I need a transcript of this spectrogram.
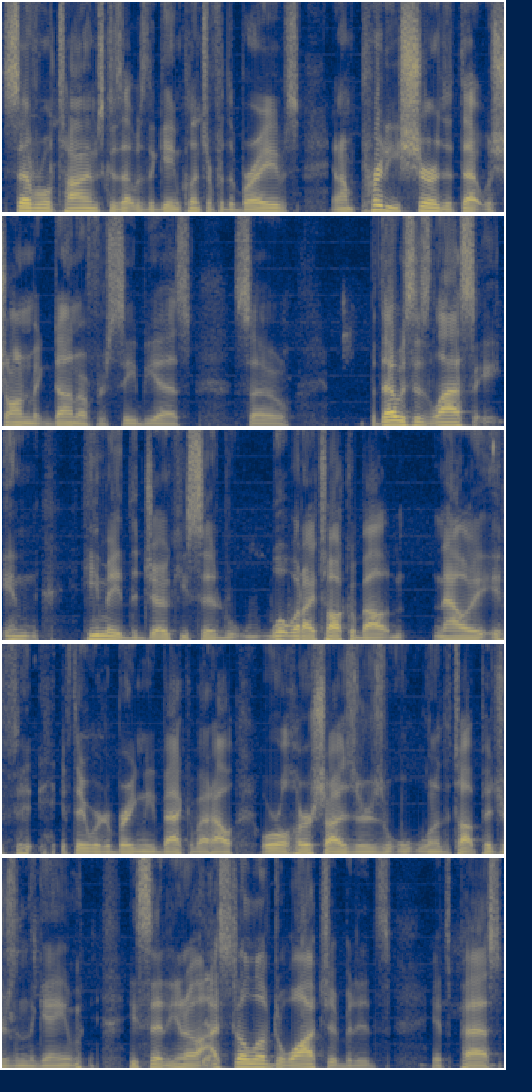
several times because that was the game clincher for the Braves, and I'm pretty sure that that was Sean McDonough for CBS. So, but that was his last. And he made the joke. He said, "What would I talk about?" Now, if if they were to bring me back about how Orel Hershiser is one of the top pitchers in the game, he said, "You know, I still love to watch it, but it's it's past."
